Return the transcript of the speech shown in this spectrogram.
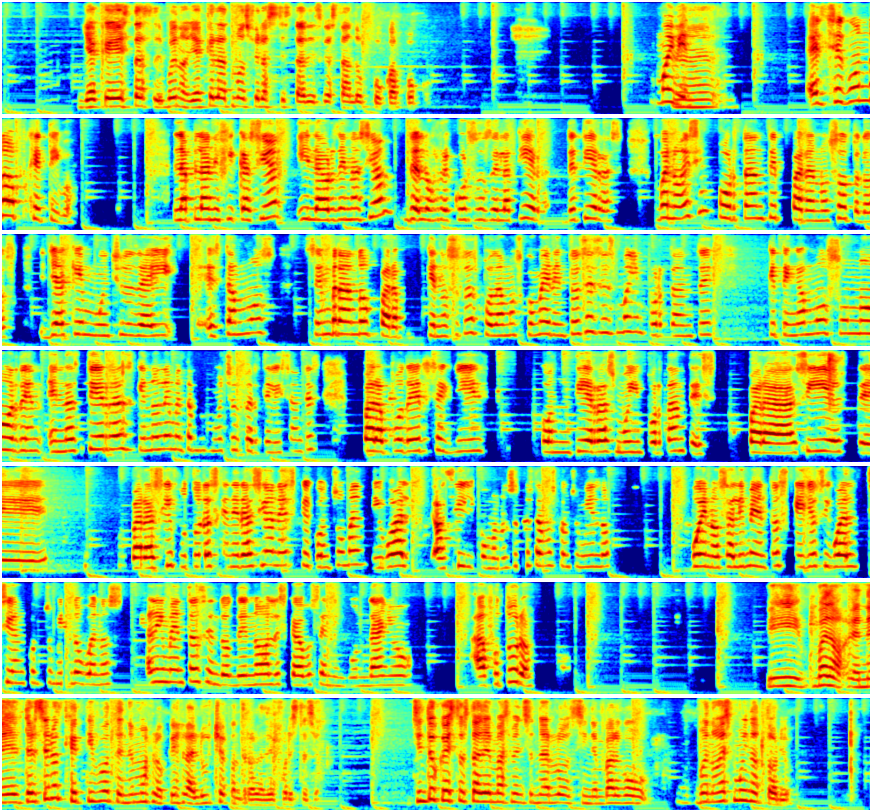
ya que estas, bueno, ya que la atmósfera se está desgastando poco a poco. Muy bien. Ah, El segundo objetivo, la planificación y la ordenación de los recursos de la tierra, de tierras. Bueno, es importante para nosotros, ya que muchos de ahí estamos sembrando para que nosotros podamos comer. Entonces es muy importante que tengamos un orden en las tierras, que no le metamos muchos fertilizantes para poder seguir con tierras muy importantes, para así este para así futuras generaciones que consuman igual, así como nosotros estamos consumiendo buenos alimentos, que ellos igual sigan consumiendo buenos alimentos en donde no les cause ningún daño a futuro. Y bueno, en el tercer objetivo tenemos lo que es la lucha contra la deforestación. Siento que esto está de más mencionarlo, sin embargo, bueno, es muy notorio.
